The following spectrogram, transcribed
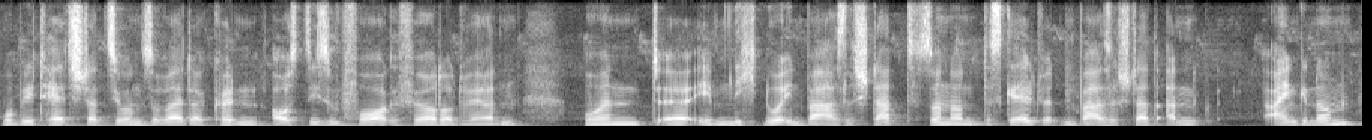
Mobilitätsstationen und so weiter, können aus diesem Fonds gefördert werden. Und äh, eben nicht nur in Basel-Stadt, sondern das Geld wird in Basel-Stadt an, eingenommen,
